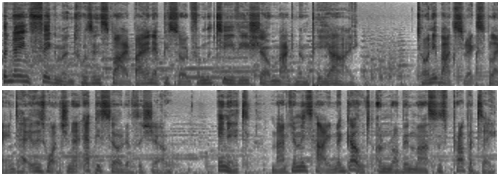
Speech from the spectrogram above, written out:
The name Figment was inspired by an episode from the TV show Magnum PI. Tony Baxter explained how he was watching an episode of the show. In it, Magnum is hiding a goat on Robin Masters' property,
